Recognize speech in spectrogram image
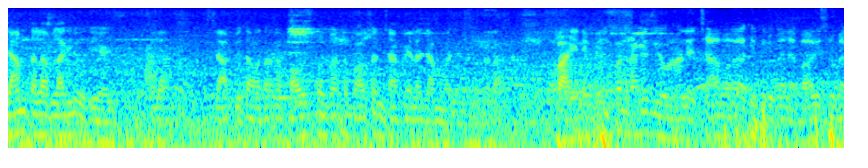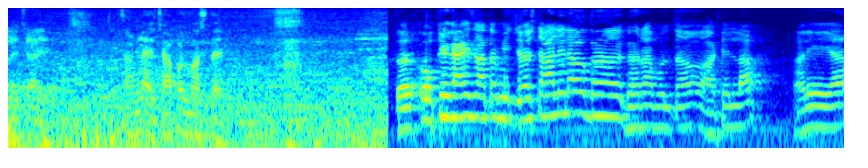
जाम तलाब लागली होती गाईज चला. चहा पिता होता. ना पाऊस पण पडतो पावसाने चहा प्यायला जाम मजा येतो त्याला भाईने बिल पण लगेच घेऊन आले. चहा बघा किती रुपयाला आहे? बावीस रुपयाला चहा आहे. चांगला आहे चहा पण मस्त आहे. तर ओके गाईज आता मी जस्ट आलेला हो घरा बोलता हॉटेलला. आणि या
